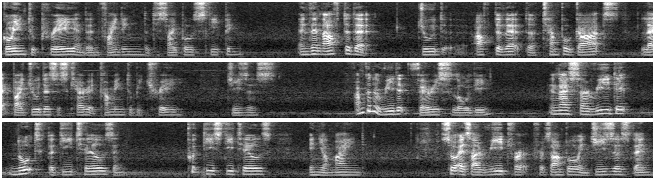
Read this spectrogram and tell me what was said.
going to pray and then finding the disciples sleeping. And then after that, Jude, after that, the temple guards, led by Judas Iscariot, coming to betray Jesus. I'm going to read it very slowly. And as I read it, note the details and put these details in your mind. So as I read, for, for example, in Jesus then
